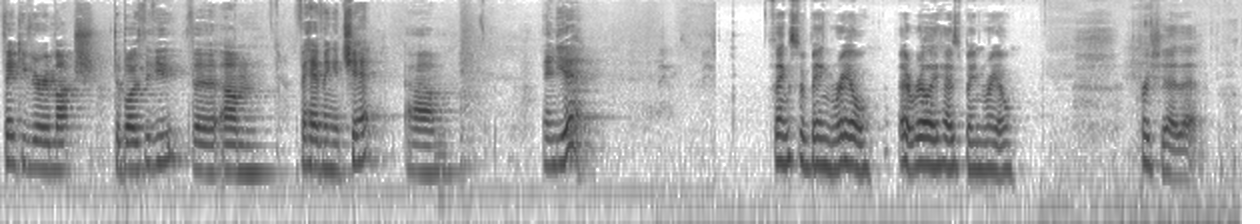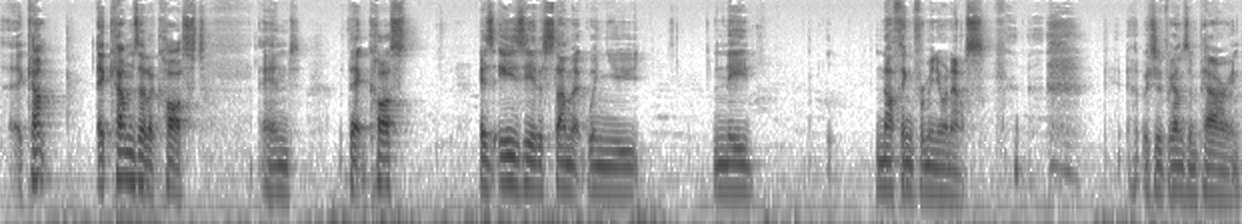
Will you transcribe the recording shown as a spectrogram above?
thank you very much to both of you for um, for having a chat. Um, and yeah, thanks for being real. It really has been real. Appreciate that. It come it comes at a cost, and that cost is easier to stomach when you need nothing from anyone else, which becomes empowering.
